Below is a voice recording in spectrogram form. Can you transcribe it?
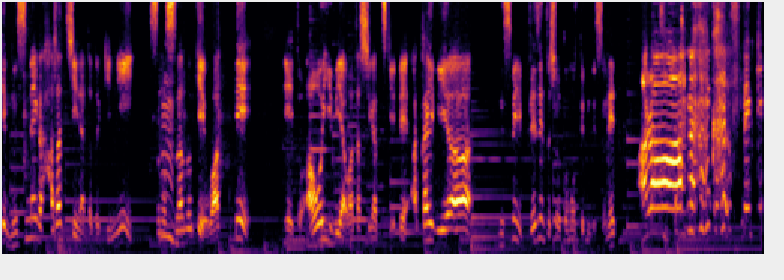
で、娘が二十歳になった時に、その砂時計割って、うん、えっ、ー、と、青指は私がつけて、赤指は娘にプレゼントしようと思ってるんですよね。あらー、なんか素敵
